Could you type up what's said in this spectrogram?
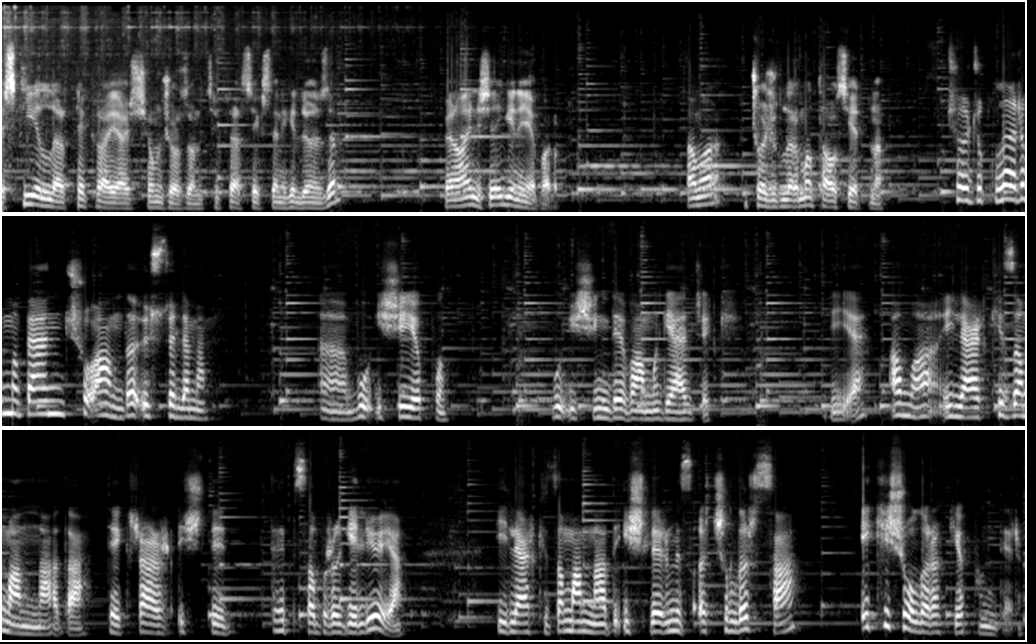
Eski yıllar tekrar yaşamış olsam, tekrar 82'de dönsem ben aynı şeyi gene yaparım. Ama çocuklarıma tavsiye etmem. Çocuklarımı ben şu anda üstelemem. Ee, bu işi yapın. Bu işin devamı gelecek diye. Ama ileriki zamanlarda tekrar işte hep sabırı geliyor ya. İleriki zamanlarda işlerimiz açılırsa ek iş olarak yapın derim.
